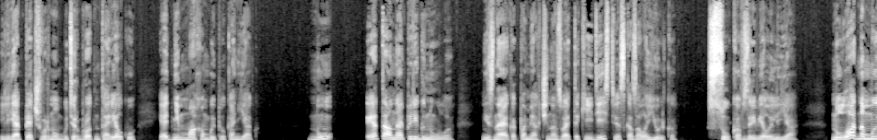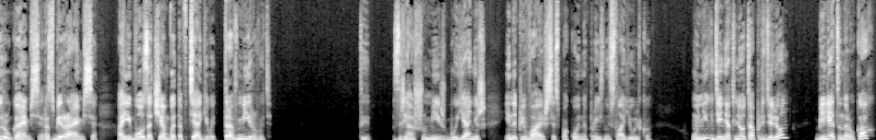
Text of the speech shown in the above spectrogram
Илья опять швырнул бутерброд на тарелку и одним махом выпил коньяк. Ну, это она перегнула. Не зная, как помягче назвать такие действия, сказала Юлька. «Сука!» — взревел Илья. «Ну ладно, мы ругаемся, разбираемся, а его зачем в это втягивать, травмировать?» «Ты зря шумишь, буянишь и напиваешься», — спокойно произнесла Юлька. «У них день отлета определен? Билеты на руках?»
